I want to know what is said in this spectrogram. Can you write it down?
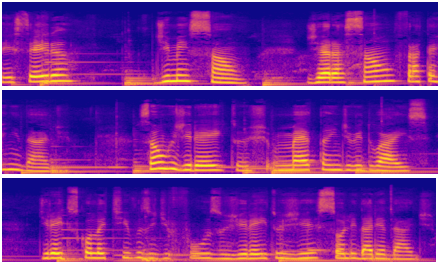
Terceira dimensão, geração fraternidade. São os direitos meta-individuais, direitos coletivos e difusos, direitos de solidariedade.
